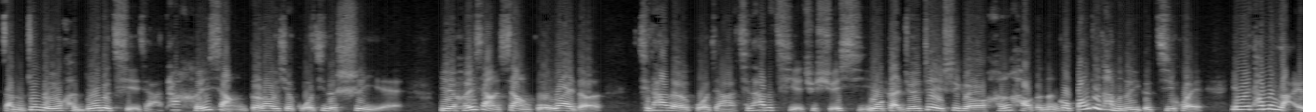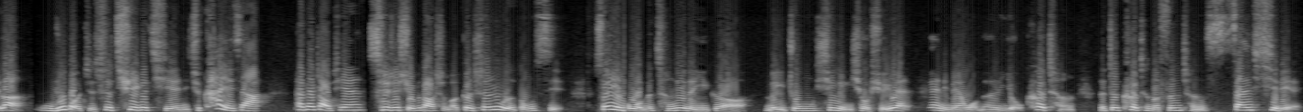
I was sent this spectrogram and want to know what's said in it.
咱们中国有很多的企业家，他很想得到一些国际的视野。也很想向国外的其他的国家、其他的企业去学习。我感觉这也是一个很好的能够帮助他们的一个机会，因为他们来了，如果只是去一个企业，你去看一下、拍拍照片，其实学不到什么更深入的东西。所以我们成立了一个美中新领袖学院，院里面我们有课程。那这课程呢分成三系列，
